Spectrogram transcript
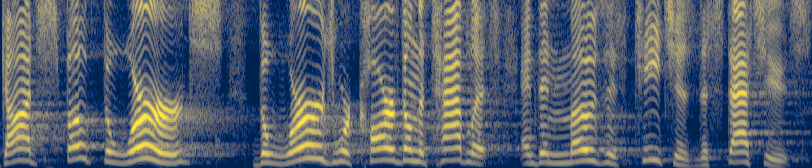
God spoke the words. The words were carved on the tablets, and then Moses teaches the statutes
